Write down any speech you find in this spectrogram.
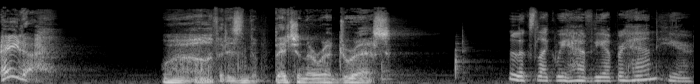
Ada! Well, if it isn't the bitch in the red dress. Looks like we have the upper hand here.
